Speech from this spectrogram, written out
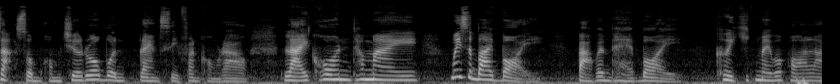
สะสมของเชื้อโรคบนแปรงสีฟันของเรา หลายคนทำไมไม่สบายบ่อย ปากเป็นแผลบ่อย เคยคิดไหมว่าเพราะอะไร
